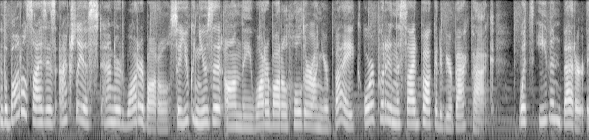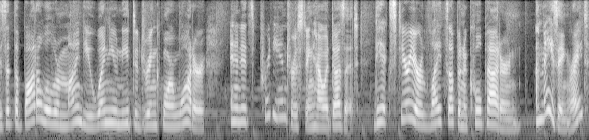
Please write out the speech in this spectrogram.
The bottle size is actually a standard water bottle, so you can use it on the water bottle holder on your bike or put it in the side pocket of your backpack. What's even better is that the bottle will remind you when you need to drink more water, and it's pretty interesting how it does it. The exterior lights up in a cool pattern. Amazing, right?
